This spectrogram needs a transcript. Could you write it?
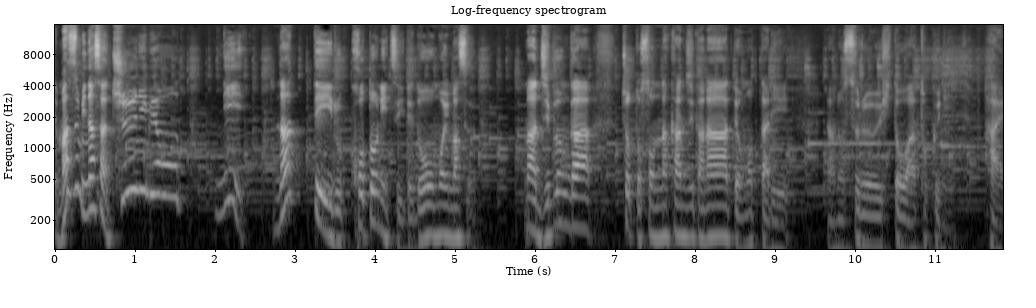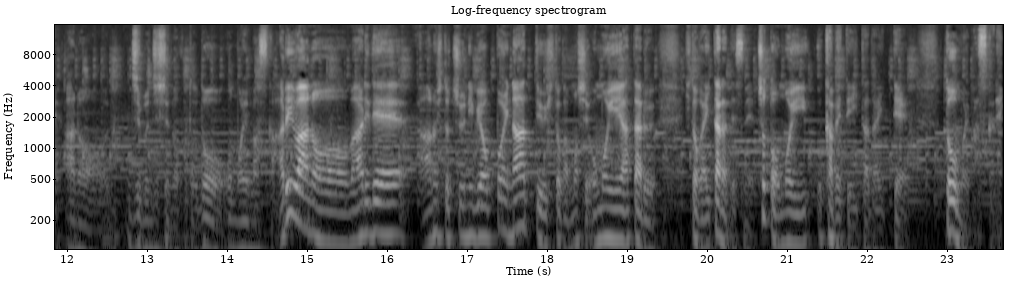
でまず皆さん中二病になっていることについてどう思います？まあ自分がちょっとそんな感じかなって思ったりあのする人は特に。はいあの自分自身のことどう思いますか？あるいはあの周りであの人中二病っぽいなっていう人がもし思い当たる人がいたらですねちょっと思い浮かべていただいてどう思いますかね？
